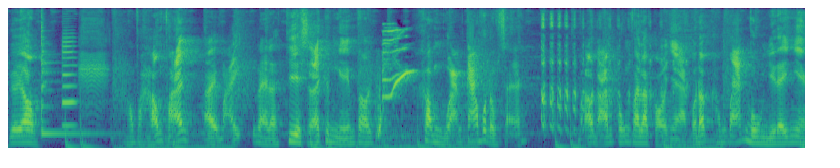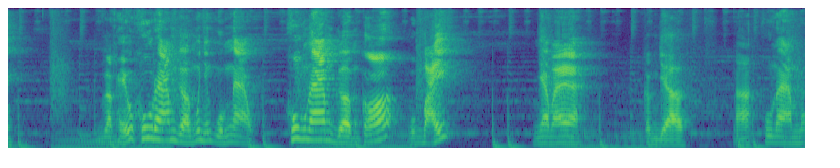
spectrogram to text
Ghê không? Không phải không phải. Ê, bậy cái này là chia sẻ kinh nghiệm thôi. Không quảng cáo bất động sản. Bảo đảm cũng phải là cò nhà cò đất không bán buôn gì đây nha. Và hiểu khu nam gồm có những quận nào khu nam gồm có quận 7 nhà bè cần giờ. Đó khu nam đó.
